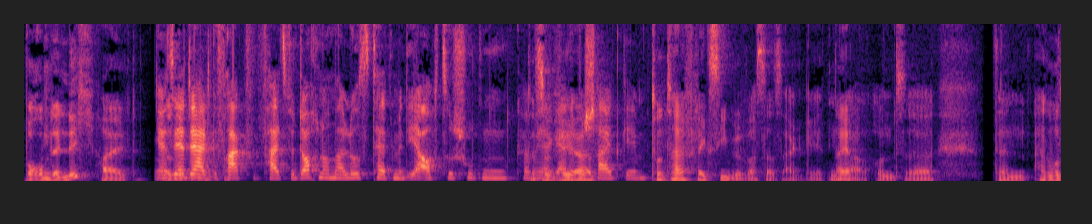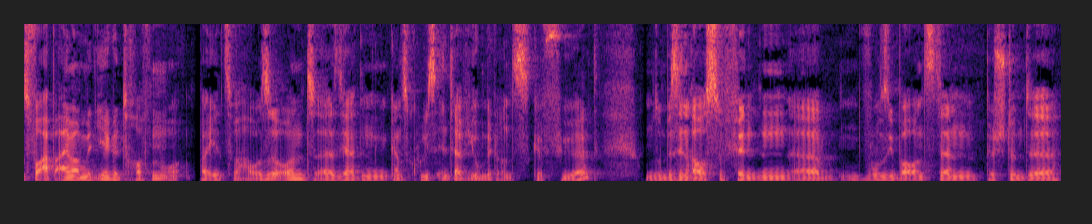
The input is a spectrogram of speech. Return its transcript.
warum denn nicht halt? Ja, also, sie hatte halt gefragt, falls wir doch nochmal Lust hätten, mit ihr auch zu shooten, können wir ja gerne Bescheid geben. Total flexibel, was das angeht. Naja, und äh, dann haben wir uns vorab einmal mit ihr getroffen, bei ihr zu Hause, und äh, sie hat ein ganz cooles Interview mit uns geführt, um so ein bisschen rauszufinden, äh, wo sie bei uns denn bestimmte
